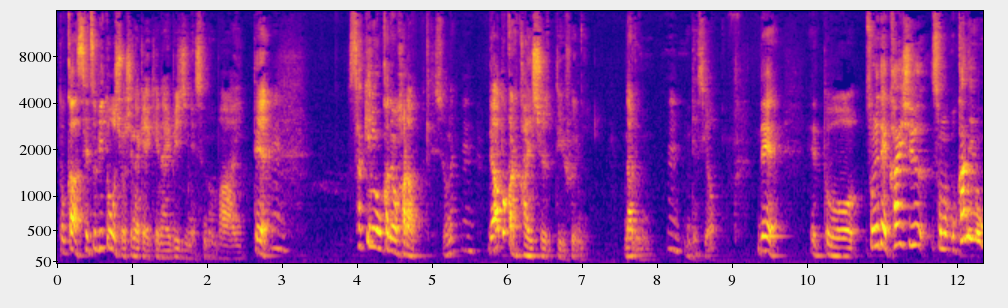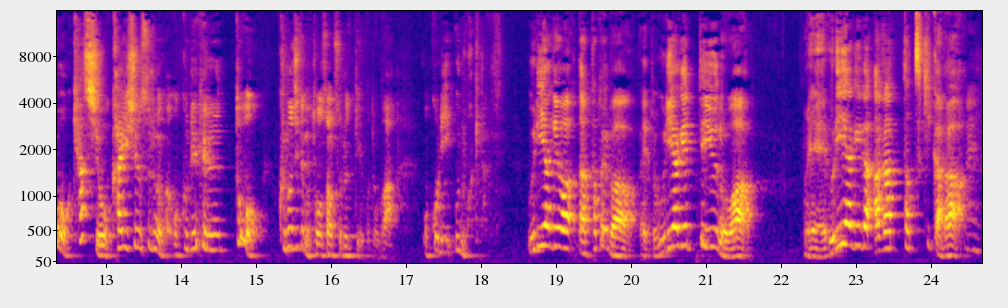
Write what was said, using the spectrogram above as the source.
とか、設備投資をしなきゃいけないビジネスの場合って、うん。先にお金を払うわけですよね。うん。で、後から回収っていう風になるんですよ。で、えっと、それで回収、そのお金を、キャッシュを回収するのが遅れると、黒字でも倒産するっていうことが起こりうるわけなんです。売上は、だ例えば、えっと、売上っていうのは、えー売上が上がった月から、うん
